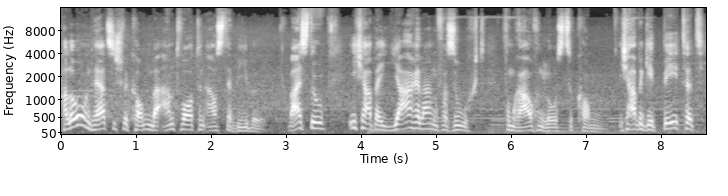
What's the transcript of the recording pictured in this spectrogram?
Hallo und herzlich willkommen bei Antworten aus der Bibel. Weißt du, ich habe jahrelang versucht, vom Rauchen loszukommen. Ich habe gebetet,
